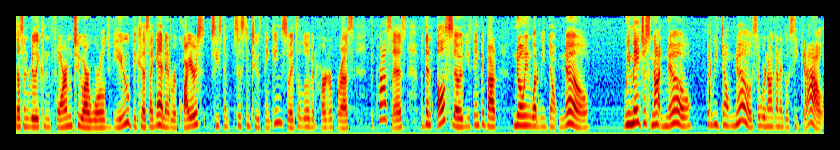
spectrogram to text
doesn't really conform to our worldview because, again, it requires system, system two thinking, so it's a little bit harder for us to process. But then also, if you think about knowing what we don't know, we may just not know what we don't know, so we're not going to go seek it out.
